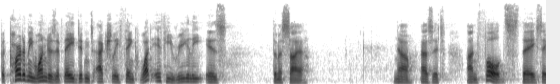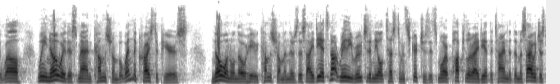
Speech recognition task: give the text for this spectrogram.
But part of me wonders if they didn't actually think, what if he really is the Messiah? Now, as it unfolds, they say, well, we know where this man comes from, but when the Christ appears, no one will know where he comes from. And there's this idea, it's not really rooted in the Old Testament scriptures, it's more a popular idea at the time that the Messiah would just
